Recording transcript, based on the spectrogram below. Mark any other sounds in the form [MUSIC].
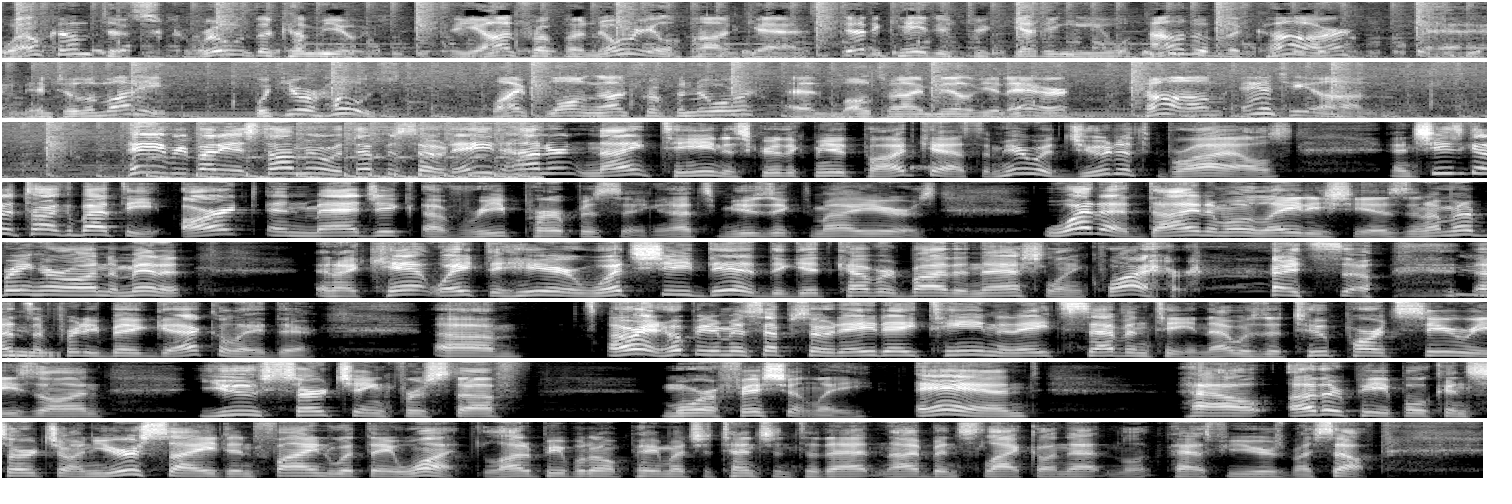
Welcome to Screw the Commute, the entrepreneurial podcast dedicated to getting you out of the car and into the money with your host, lifelong entrepreneur and multimillionaire, Tom Antion. Hey, everybody, it's Tom here with episode 819 of Screw the Commute podcast. I'm here with Judith Briles, and she's going to talk about the art and magic of repurposing. That's music to my ears. What a dynamo lady she is. And I'm going to bring her on in a minute. And I can't wait to hear what she did to get covered by the National Enquirer. [LAUGHS] right. So that's a mm-hmm. pretty big accolade there. Um, all right. Hope you didn't miss episode 818 and 817. That was a two part series on you searching for stuff more efficiently and how other people can search on your site and find what they want. A lot of people don't pay much attention to that, and I've been slack on that in the past few years myself.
